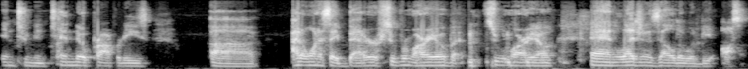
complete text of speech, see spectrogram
into Nintendo properties. Uh, I don't want to say better Super Mario, but Super Mario and Legend of Zelda would be awesome.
